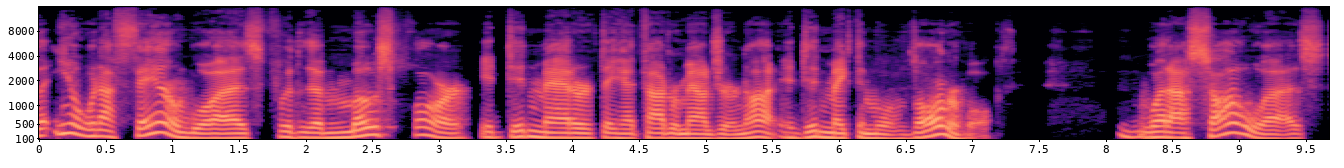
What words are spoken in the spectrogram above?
but, you know, what I found was for the most part, it didn't matter if they had fibromyalgia or not. It didn't make them more vulnerable. What I saw was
